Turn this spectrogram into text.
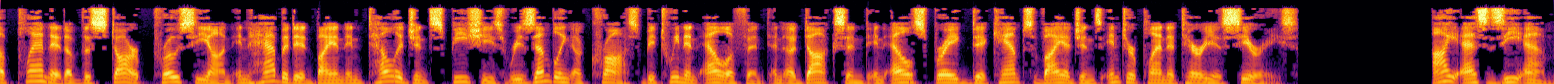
a planet of the star Procyon inhabited by an intelligent species resembling a cross between an elephant and a dachshund in L. Sprague de Camp's Viagens Interplanetarias series. ISZM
